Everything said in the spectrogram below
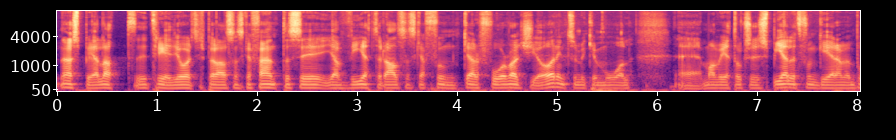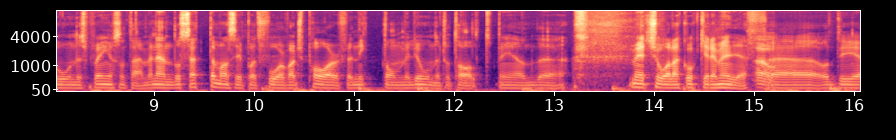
nu har jag spelat i tredje året, jag spelar allsvenska fantasy, jag vet hur allsvenska funkar, forwards gör inte så mycket mål. Eh, man vet också hur spelet fungerar med bonuspoäng och sånt där, men ändå sätter man sig på ett forwardspar för 19 miljoner totalt med, eh, med Colak och Jeremejeff. Ja. Eh, och det,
